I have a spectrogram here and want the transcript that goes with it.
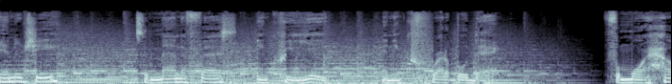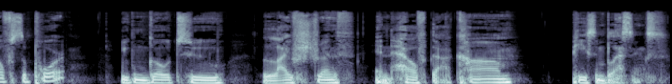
energy to manifest and create an incredible day. For more health support, you can go to lifestrengthandhealth.com. Peace and blessings.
